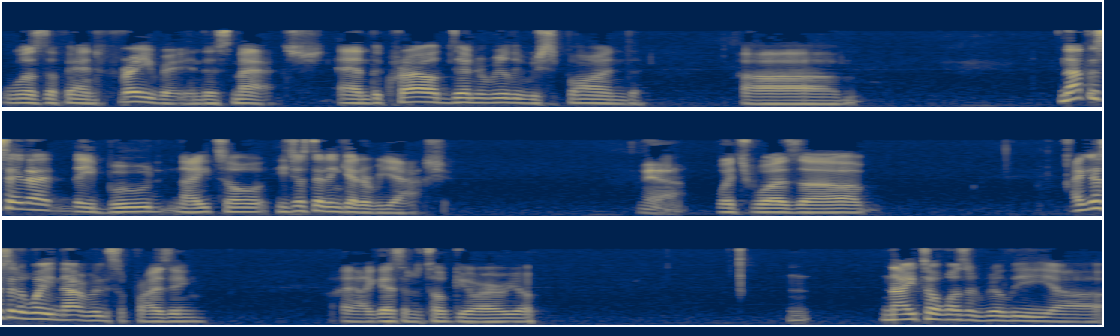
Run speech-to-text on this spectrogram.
was the fan favorite in this match, and the crowd didn't really respond. Um, not to say that they booed Naito, he just didn't get a reaction, Yeah, which was, uh, I guess, in a way, not really surprising. I, I guess in the Tokyo area, N- Naito wasn't really uh,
